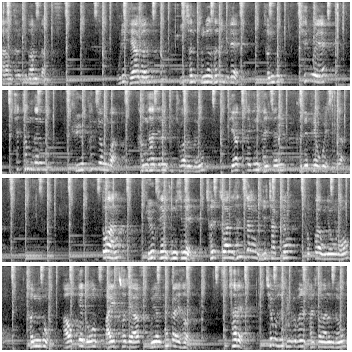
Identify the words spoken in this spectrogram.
자랑스럽기도 합니다. 우리 대학은 2009년 설립 이래 전국 최고의 최첨단 교육 환경과 강사진을 구축하는 등 비약적인 발전을 거듭해 오고 있습니다. 또한 교육생 중심의 철저한 현장 밀착형 교과 운영으로 전국 9개 농업 마이스터 대학 운영 평가에서 수차례 최우수 등급을 달성하는 등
